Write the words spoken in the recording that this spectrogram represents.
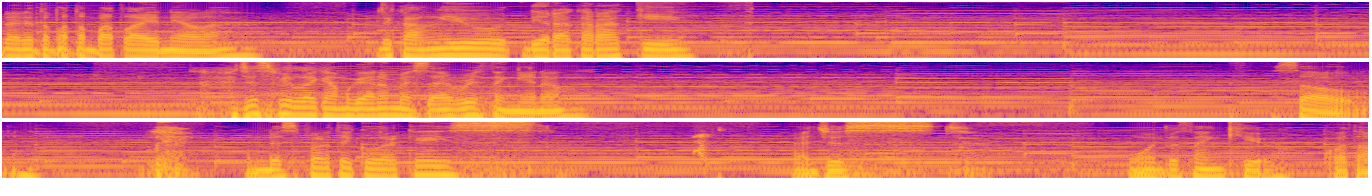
dan di tempat-tempat lainnya lah. Di Kangyu di Rakaraki just feel like I'm gonna miss everything, you know? So, in this particular case, I just want to thank you, Kota.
